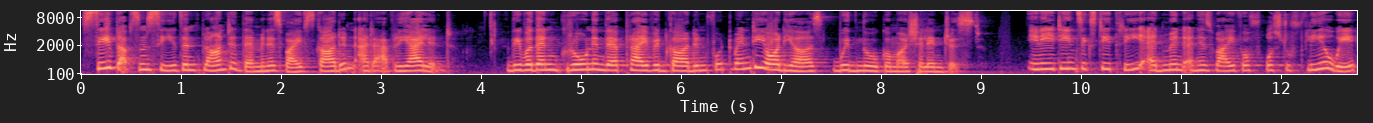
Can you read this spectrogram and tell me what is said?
saved up some seeds and planted them in his wife's garden at Avery Island. They were then grown in their private garden for 20 odd years with no commercial interest. In 1863, Edmund and his wife were forced to flee away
